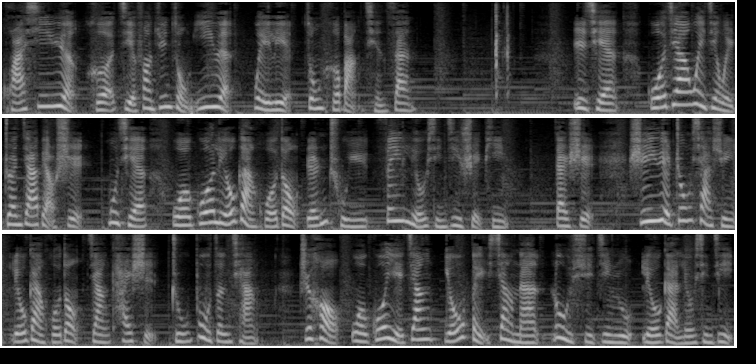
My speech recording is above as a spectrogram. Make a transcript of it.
华西医院和解放军总医院位列综合榜前三。日前，国家卫健委专家表示，目前我国流感活动仍处于非流行季水平，但是十一月中下旬流感活动将开始逐步增强。之后，我国也将由北向南陆续进入流感流行季。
